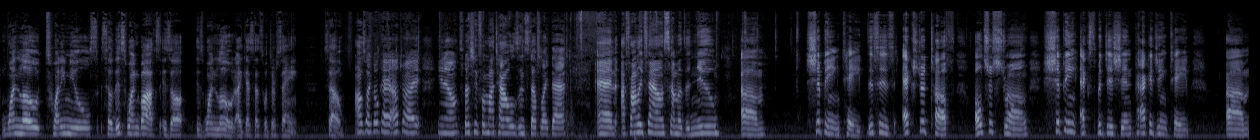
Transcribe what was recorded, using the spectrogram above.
one load, 20 mules. So this one box is a is one load. I guess that's what they're saying. So I was like, okay, I'll try it, you know, especially for my towels and stuff like that. And I finally found some of the new um, shipping tape. This is extra tough, ultra strong shipping expedition packaging tape. Um,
